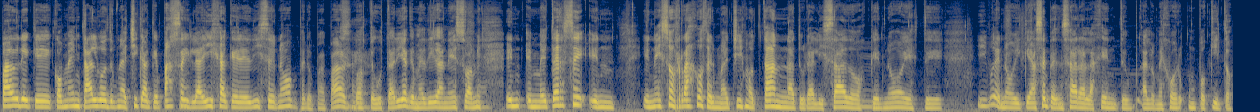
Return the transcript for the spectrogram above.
padre que comenta algo de una chica que pasa y la hija que le dice, no, pero papá, vos te gustaría que me digan eso a mí. En, en, meterse en, en, esos rasgos del machismo tan naturalizados mm. que no... este Y bueno, y que hace pensar a la gente a lo mejor un poquito.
